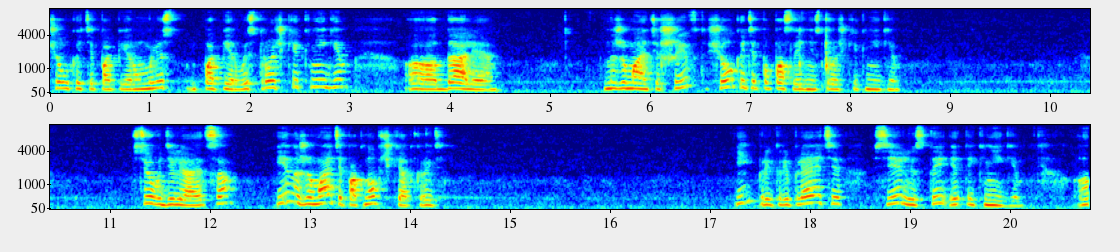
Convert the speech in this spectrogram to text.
щелкаете по, первому лист, по первой строчке книги. А, далее нажимаете Shift, щелкаете по последней строчке книги. Все выделяется. И нажимаете по кнопочке «Открыть». И прикрепляете все листы этой книги. А,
